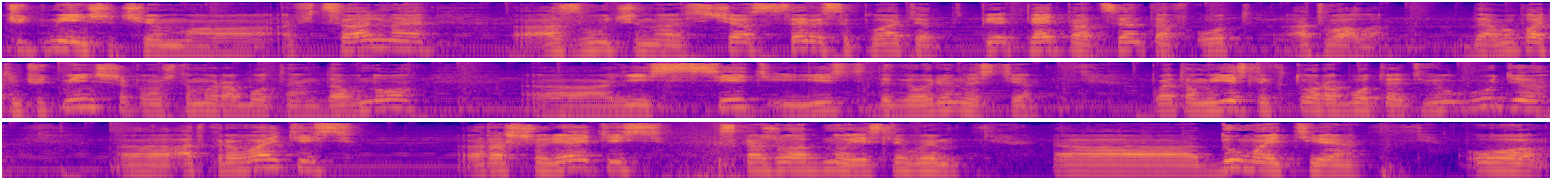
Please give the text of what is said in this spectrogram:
чуть меньше, чем а, официально озвучено. Сейчас сервисы платят 5% от отвала. Да, мы платим чуть меньше, потому что мы работаем давно, есть сеть и есть договоренности. Поэтому, если кто работает в Вилгуде, открывайтесь, расширяйтесь. Скажу одно, если вы думаете о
